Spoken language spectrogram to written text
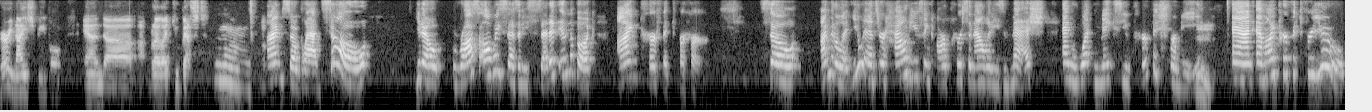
very nice people, and uh, but I liked you best. Hmm, I'm so glad. So, you know, Ross always says, and he said it in the book, I'm perfect for her. So I'm going to let you answer how do you think our personalities mesh and what makes you perfect for me? Hmm. And am I perfect for you?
